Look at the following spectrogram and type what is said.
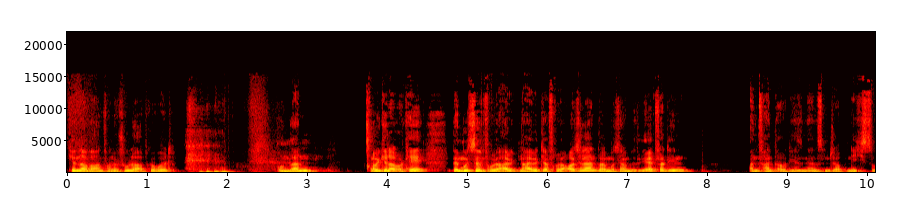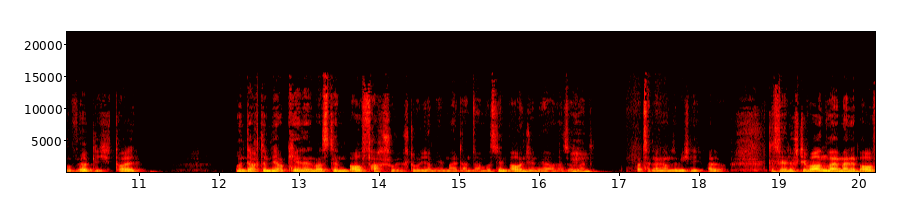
Kinderwagen von der Schule abgeholt. und dann habe ich gedacht, okay, dann musst du früher, ein halbes Jahr früher ausgelernt, weil muss ja ein bisschen Geld verdienen. Und fand aber diesen ganzen Job nicht so wirklich toll. Und dachte mir, okay, dann was denn Baufachschulstudium eben halt anfangen, musst den Bauingenieur oder so mhm. was. Gott sei Dank haben sie mich nicht, also das wäre nicht geworden, weil meine, Bau,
